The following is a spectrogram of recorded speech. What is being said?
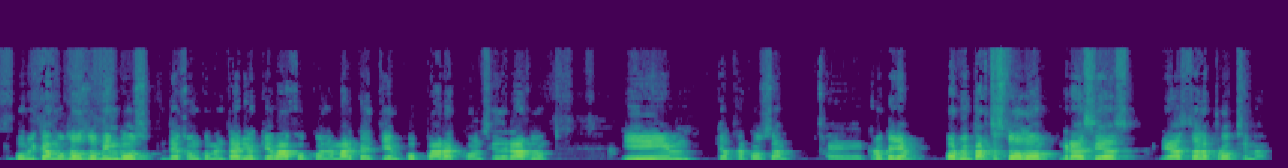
que publicamos los domingos, deja un comentario aquí abajo con la marca de tiempo para considerarlo. ¿Y qué otra cosa? Eh, creo que ya. Por mi parte es todo. Gracias y hasta la próxima.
